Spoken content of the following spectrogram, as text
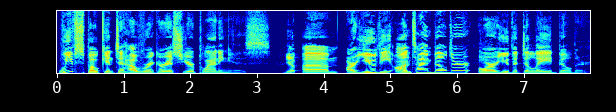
We've spoken to how rigorous your planning is. Yep. Um, are you the on-time builder or are you the delayed builder?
